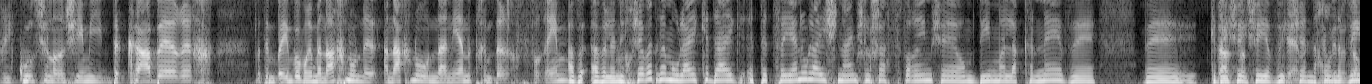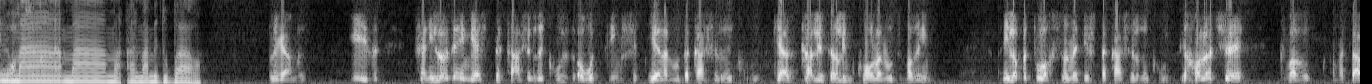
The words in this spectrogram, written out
ריכוז של אנשים היא דקה בערך, ואתם באים ואומרים, אנחנו, אנחנו נעניין אתכם דרך ספרים? אבל, אבל אני חושבת גם אולי כדאי, תציין אולי שניים, שלושה ספרים שעומדים על הקנה, ו, וכדי ש, שיב, כן, שאנחנו נבין מה. מה, מה, על מה מדובר. לגמרי. נגיד שאני לא יודע אם יש דקה של ריכוז, או רוצים שתהיה לנו דקה של ריכוז, כי אז קל יותר למכור לנו דברים. אני לא בטוח שבאמת יש דקה של ריכוז. יכול להיות שכבר המצב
